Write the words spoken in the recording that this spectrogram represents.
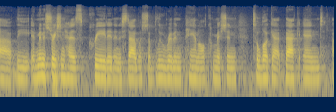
Uh, the administration has created and established a blue ribbon panel commission to look at back end uh,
